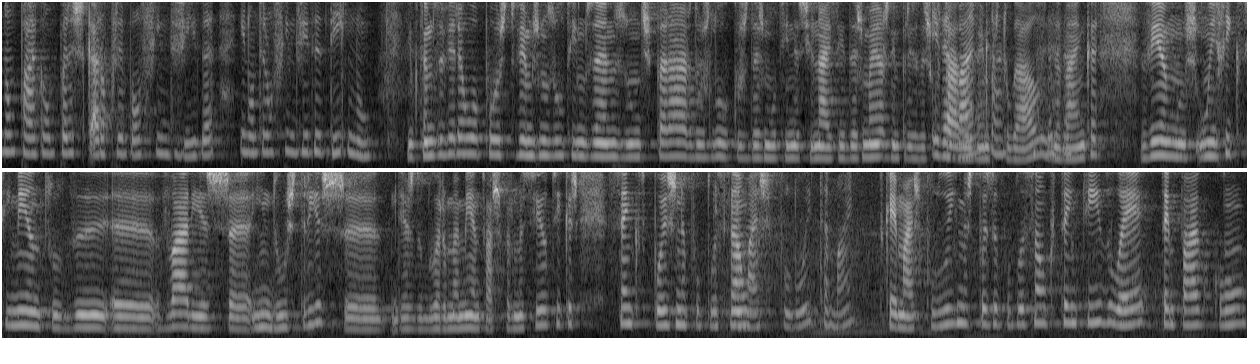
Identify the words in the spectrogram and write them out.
não pagam para chegar, por exemplo, a um fim de vida e não ter um fim de vida digno. E o que estamos a ver é o oposto. Vemos nos últimos anos um disparar dos lucros das multinacionais e das maiores empresas cotadas em Portugal e da banca. Vemos um enriquecimento de uh, várias uh, indústrias, uh, desde o armamento às farmacêuticas, sem que depois na população. E mais polui também quem mais polui, mas depois a população que tem tido é, tem pago com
